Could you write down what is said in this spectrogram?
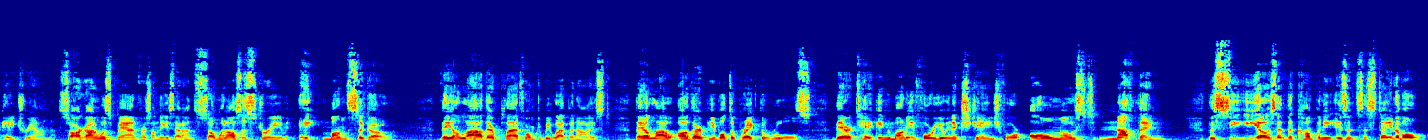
Patreon. Sargon was banned for something he said on someone else's stream eight months ago. They allow their platform to be weaponized. They allow other people to break the rules. They are taking money for you in exchange for almost nothing. The CEO said the company isn't sustainable,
